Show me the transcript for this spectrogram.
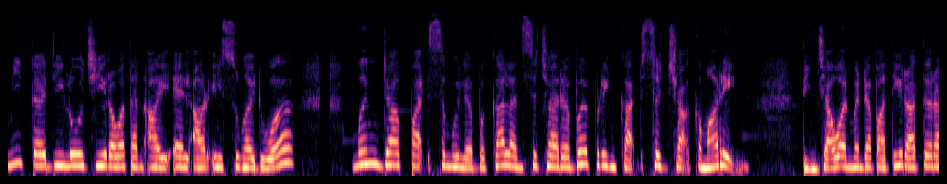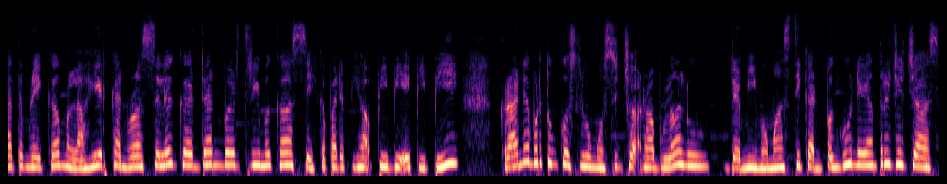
meter di loji rawatan air LRA Sungai Dua mendapat semula bekalan secara berperingkat sejak kemarin. Tinjauan mendapati rata-rata mereka melahirkan rasa lega dan berterima kasih kepada pihak PBAPP kerana bertungkus lumus sejak Rabu lalu demi memastikan pengguna yang terjejas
